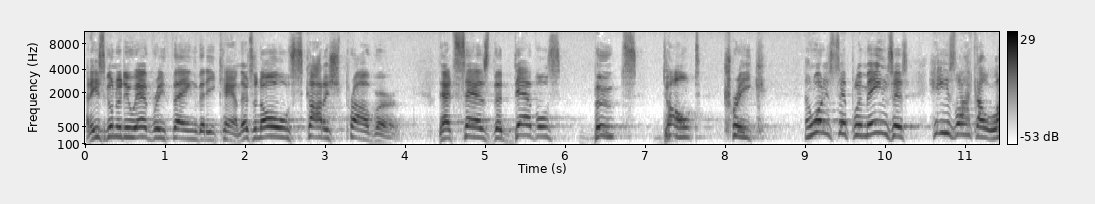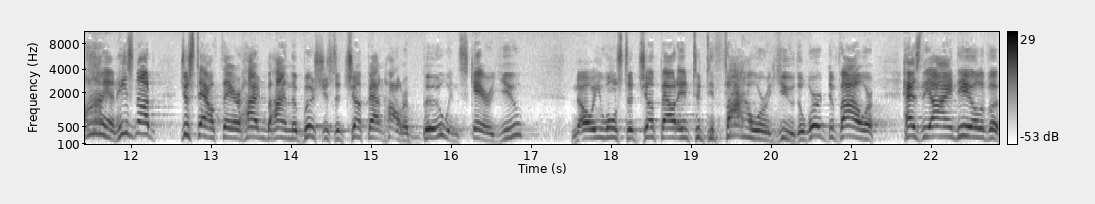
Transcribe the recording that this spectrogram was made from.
And he's going to do everything that he can. There's an old Scottish proverb that says, The devil's boots don't creak. And what it simply means is he's like a lion. He's not just out there hiding behind the bushes to jump out and holler boo and scare you. No, he wants to jump out and to devour you. The word devour has the ideal of a,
